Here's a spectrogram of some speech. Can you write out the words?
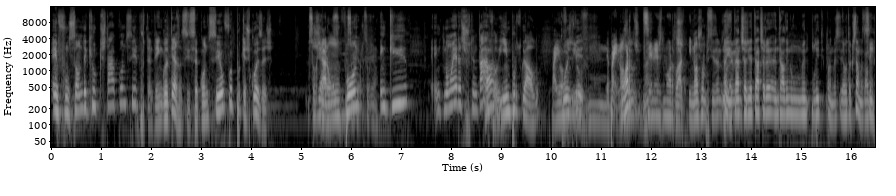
em função daquilo que está a acontecer. Portanto, em Inglaterra, se isso aconteceu, foi porque as coisas Surreal, chegaram a um ponto surreal. em que em que não era sustentável. Claro. E em Portugal, as houve, houve não- é? dezenas de mortes. Claro, e nós não precisamos Não, e a Thatcher, e a Thatcher entra ali num momento político, pronto, mas isso é outra questão, mas há ali,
